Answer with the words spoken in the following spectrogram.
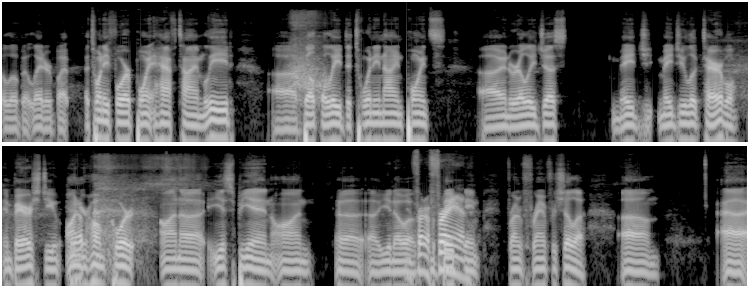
a little bit later. But a 24 point halftime lead uh, built the lead to 29 points uh, and really just made you, made you look terrible, embarrassed you on Yep. your home court on uh, ESPN, on, uh, uh, you know, In a- front of a big Fran. game, in front of Fran Fraschilla. Um, uh,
